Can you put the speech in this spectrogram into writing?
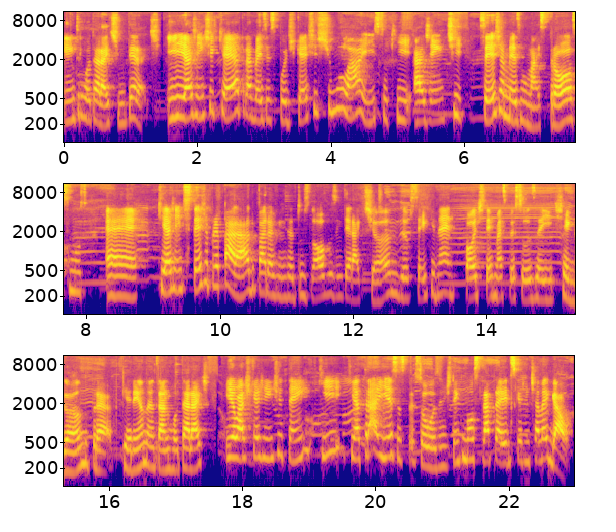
entre o Rotaract e o Interact. E a gente quer, através desse podcast, estimular isso, que a gente seja mesmo mais próximos, é, que a gente esteja preparado para a vinda dos novos interactianos. Eu sei que, né, pode ter mais pessoas aí chegando para querendo entrar no Rotaract. E eu acho que a gente tem que, que atrair essas pessoas, a gente tem que mostrar para eles que a gente é legal.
